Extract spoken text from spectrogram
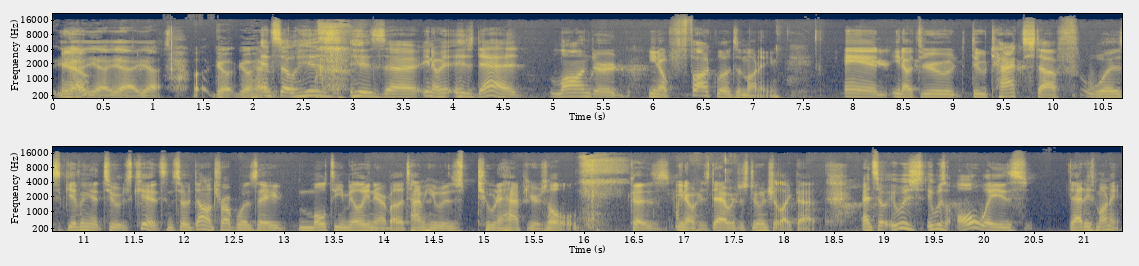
yeah know? yeah yeah yeah go go ahead And so his his uh, you know his dad laundered you know fuckloads of money, and you know through through tax stuff was giving it to his kids. And so Donald Trump was a multi-millionaire by the time he was two and a half years old, because you know his dad was just doing shit like that. And so it was it was always daddy's money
